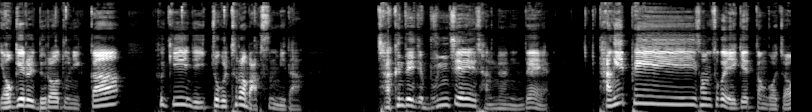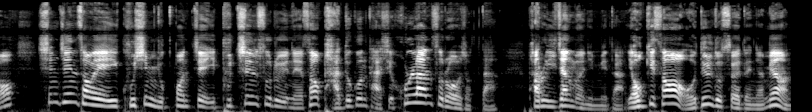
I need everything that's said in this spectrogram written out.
여기를 늘어두니까 흙이 이제 이쪽을 틀어 막습니다. 자 근데 이제 문제의 장면인데 당이페이 선수가 얘기했던 거죠. 신진서의 이 96번째 이 붙인수로 인해서 바둑은 다시 혼란스러워졌다. 바로 이 장면입니다. 여기서 어딜 뒀어야 되냐면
